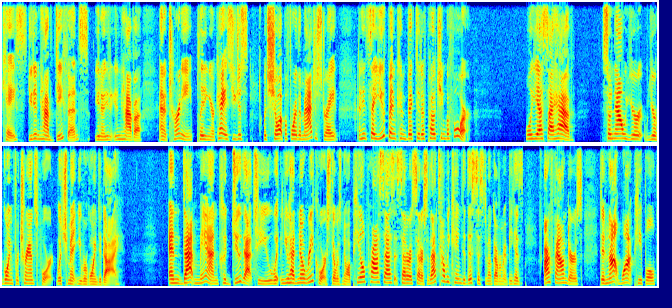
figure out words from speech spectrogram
case. You didn't have defense. You know, you didn't have a an attorney pleading your case. You just would show up before the magistrate and he'd say, "You've been convicted of poaching before." Well, yes, I have. So now you're you're going for transport, which meant you were going to die. And that man could do that to you when you had no recourse. There was no appeal process, et cetera, et cetera. So that's how we came to this system of government because our founders did not want people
